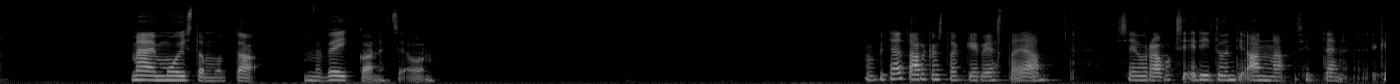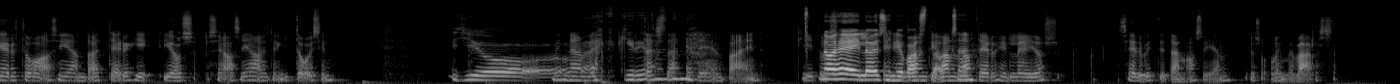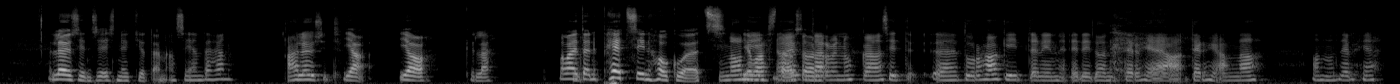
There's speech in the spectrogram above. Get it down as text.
Mä en muista, mutta mä veikkaan, että se on. No pitää tarkastaa kirjasta ja seuraavaksi editointi Anna sitten kertoo asian tai Terhi, jos se asia on jotenkin toisin. Joo. Mennään me tästä eteenpäin. Kiitos no hei, löysin jo vastauksen. Anna Terhille, jos selvitti tämän asian, jos olimme väärässä. Löysin siis nyt jo tämän asian tähän. Ai löysit? Ja, joo, kyllä. Mä laitoin no. Pets in Hogwarts. No niin, ja no eipä on... tarvinnutkaan. Sitten äh, turhaa kiittelin editoin Terhiä ja Terhi Annaa. Anna Terhiä.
